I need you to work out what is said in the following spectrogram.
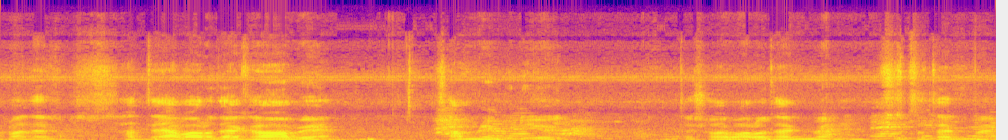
আপনাদের সাথে আবারও দেখা হবে সামনে ভিডিওয়। তো সবাই ভালো থাকবেন সুস্থ থাকবেন।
